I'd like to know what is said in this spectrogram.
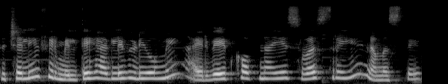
तो चलिए फिर मिलते हैं अगले वीडियो में। आयुर्वेद को अपनाइए, स्वस्थ रहिए। नमस्ते।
